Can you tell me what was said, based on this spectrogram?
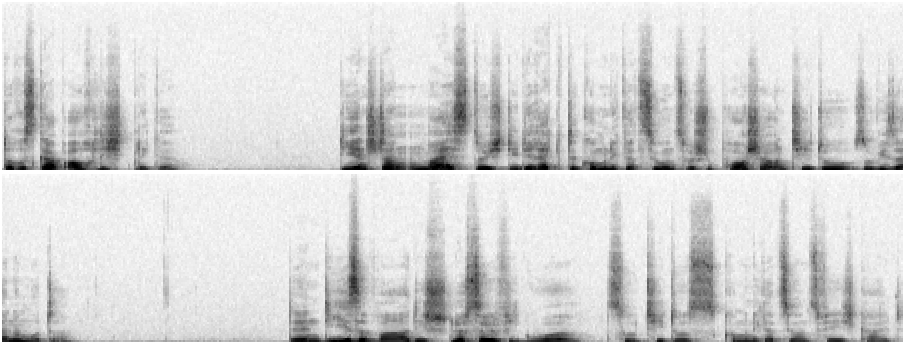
Doch es gab auch Lichtblicke. Die entstanden meist durch die direkte Kommunikation zwischen Porsche und Tito sowie seiner Mutter. Denn diese war die Schlüsselfigur zu Titos Kommunikationsfähigkeit.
